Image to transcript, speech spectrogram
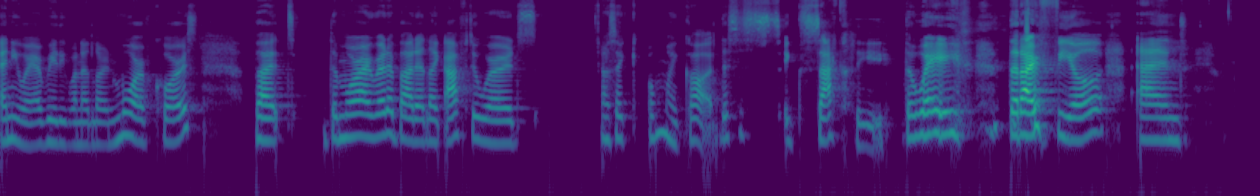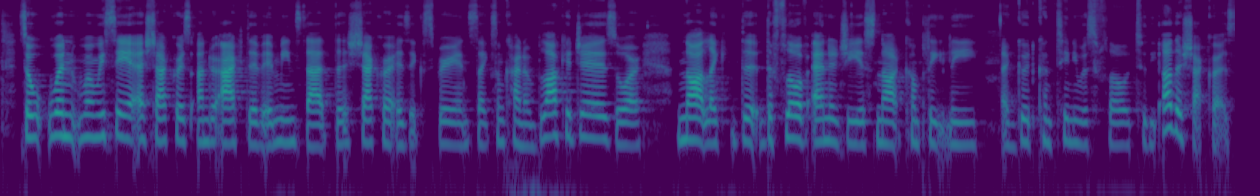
anyway. I really want to learn more, of course. But the more I read about it, like afterwards, I was like, oh my god, this is exactly the way that I feel. And so when when we say a chakra is underactive, it means that the chakra is experienced like some kind of blockages or not like the the flow of energy is not completely a good continuous flow to the other chakras.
